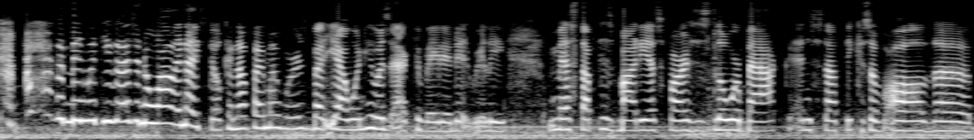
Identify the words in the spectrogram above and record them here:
I haven't been with you guys in a while and I still cannot find my words. But yeah, when he was activated, it really messed up his body as far as his lower back and stuff because of all the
